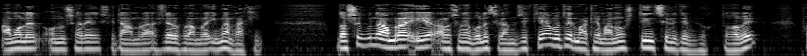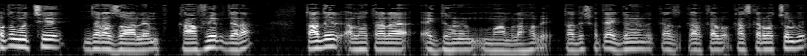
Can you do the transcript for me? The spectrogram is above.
আমলের অনুসারে সেটা আমরা, সেটার উপর আমরা ইমান রাখি। দর্শক দর্শকবৃন্দ আমরা এর আলোচনা বলেছিলাম যে কেয়ামতের মাঠে মানুষ তিন শ্রেণীতে বিভক্ত হবে। প্রথম হচ্ছে যারা জোয়ালেম কাফের যারা, তাদের আল্লাহ তালা এক ধরনের মামলা হবে। তাদের সাথে এক ধরনের কাজ কারবার চলবে।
